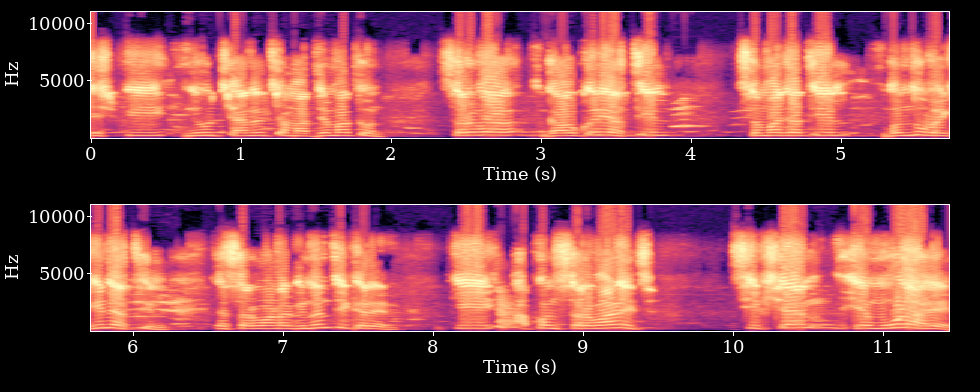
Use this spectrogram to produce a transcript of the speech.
एस पी न्यूज चॅनलच्या माध्यमातून सर्व गावकरी असतील समाजातील बंधू भगिनी असतील या सर्वांना विनंती करेन की आपण सर्वांनीच शिक्षण हे मूळ आहे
